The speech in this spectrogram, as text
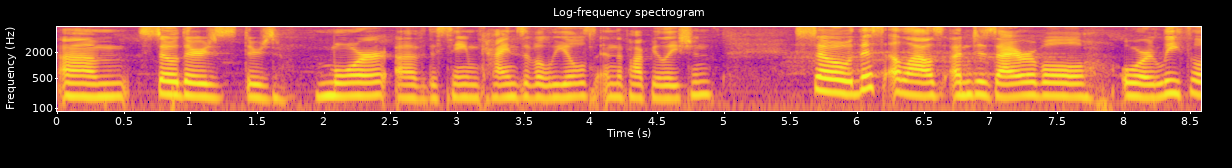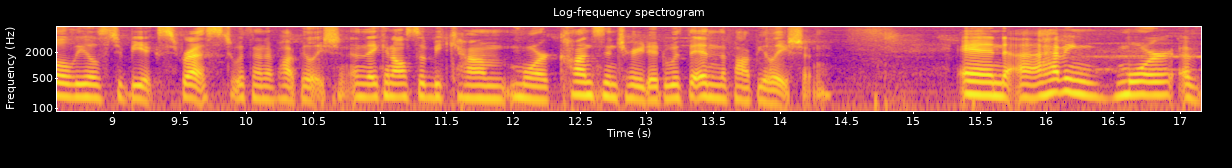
Um, so, there's, there's more of the same kinds of alleles in the population. So, this allows undesirable or lethal alleles to be expressed within a population, and they can also become more concentrated within the population. And uh, having more of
